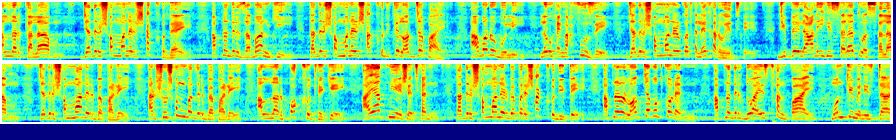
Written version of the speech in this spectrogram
আল্লাহর কালাম যাদের সম্মানের সাক্ষ্য দেয়, আপনাদের জবান কি তাদের সম্মানের সাক্ষ্য দিতে লজ্জা পায়? আবারও বলি লৌহাই মাহফুজে যাদের সম্মানের কথা লেখা রয়েছে, জিব্রাইল আলিহি সালাম যাদের সম্মানের ব্যাপারে আর সুসংবাদের ব্যাপারে আল্লাহর পক্ষ থেকে আয়াত নিয়ে এসেছেন, তাদের সম্মানের ব্যাপারে সাক্ষ্য দিতে আপনারা লজ্জাবোধ করেন। আপনাদের দোয়া স্থান পায় মন্ত্রী মিনিস্টার,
